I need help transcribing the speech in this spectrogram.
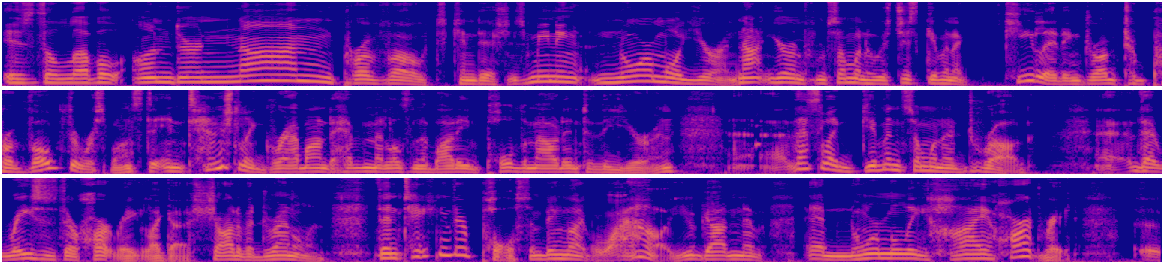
is the level under non-provoked conditions, meaning normal urine, not urine from someone who was just given a chelating drug to provoke the response, to intentionally grab onto heavy metals in the body and pull them out into the urine. Uh, that's like giving someone a drug uh, that raises their heart rate like a shot of adrenaline, then taking their pulse and being like, wow, you got an abnormally high heart rate, uh,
